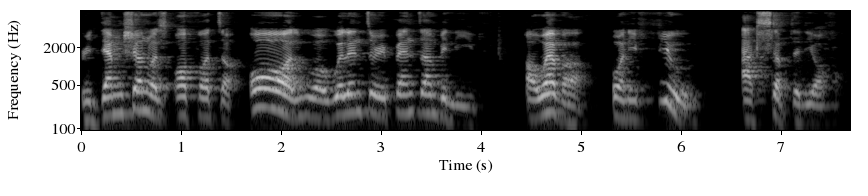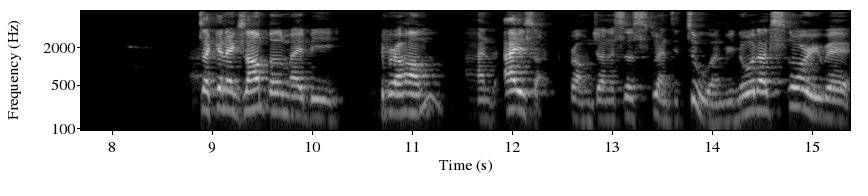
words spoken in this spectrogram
Redemption was offered to all who were willing to repent and believe. However, only few accepted the offer. A Second example might be Abraham and Isaac from Genesis 22. And we know that story where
